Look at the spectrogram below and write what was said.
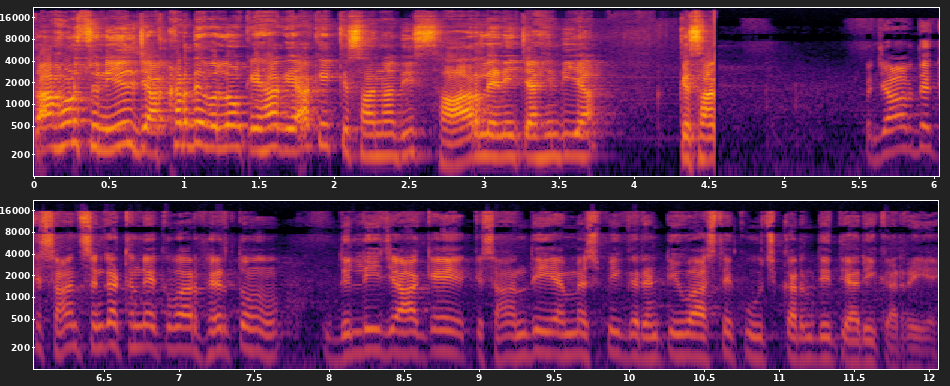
ਤਾਂ ਹੁਣ ਸੁਨੀਲ ਜਾਖੜ ਦੇ ਵੱਲੋਂ ਕਿਹਾ ਗਿਆ ਕਿ ਕਿਸਾਨਾਂ ਦੀ ਸਾਰ ਲੈਣੀ ਚਾਹੀਦੀ ਆ। ਕਿਸਾਨ ਪੰਜਾਬ ਦੇ ਕਿਸਾਨ ਸੰਗਠਨ ਇੱਕ ਵਾਰ ਫਿਰ ਤੋਂ ਦਿੱਲੀ ਜਾ ਕੇ ਕਿਸਾਨ ਦੀ ਐਮਐਸਪੀ ਗਰੰਟੀ ਵਾਸਤੇ ਕੂਚ ਕਰਨ ਦੀ ਤਿਆਰੀ ਕਰ ਰਹੀ ਹੈ।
